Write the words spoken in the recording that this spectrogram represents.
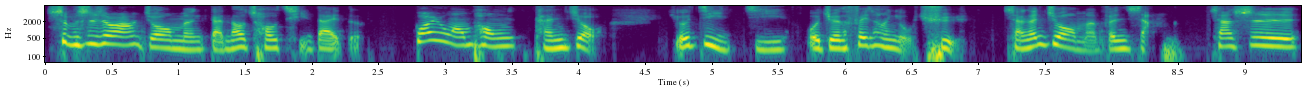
是不是就让酒友们感到超期待的？关于王鹏谈酒，有几集我觉得非常有趣，想跟酒友们分享，像是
